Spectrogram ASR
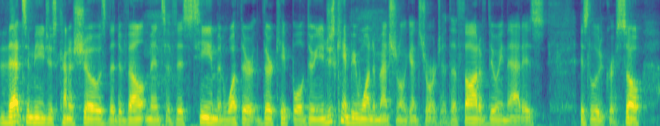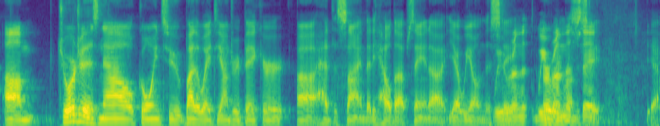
that to me just kind of shows the development of this team and what they're they're capable of doing. You just can't be one dimensional against Georgia. The thought of doing that is is ludicrous. So um, Georgia is now going to. By the way, DeAndre Baker uh, had the sign that he held up saying, uh, "Yeah, we own this We state. run the- we Or run the state." Yeah,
